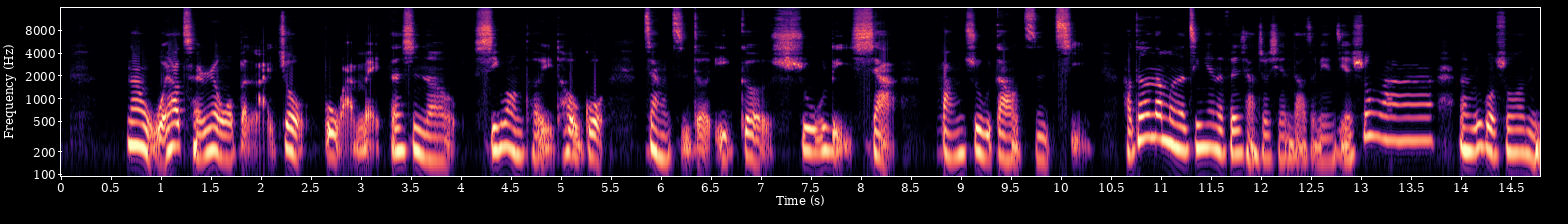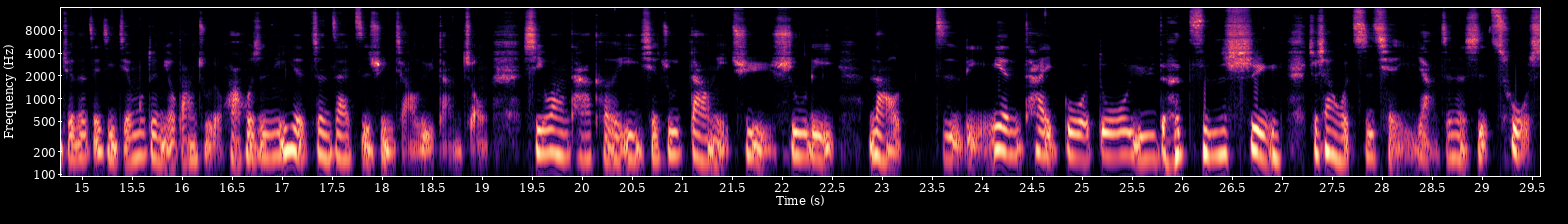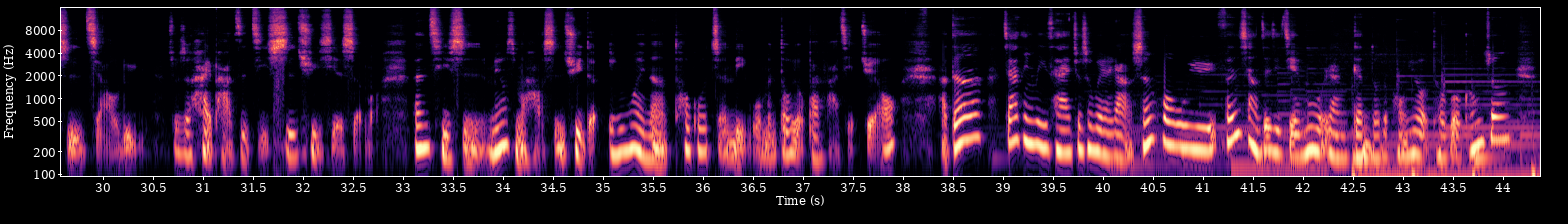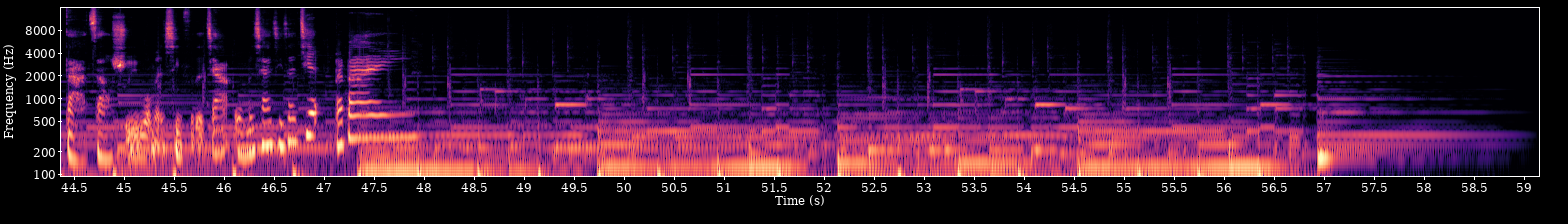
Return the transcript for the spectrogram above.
那我要承认，我本来就不完美，但是呢，希望可以透过这样子的一个梳理下，帮助到自己。好的，那么今天的分享就先到这边结束啦。那如果说你觉得这期节目对你有帮助的话，或者你也正在咨询焦虑当中，希望它可以协助到你去梳理脑子里面太过多余的资讯，就像我之前一样，真的是错失焦虑。就是害怕自己失去些什么，但其实没有什么好失去的，因为呢，透过整理，我们都有办法解决哦。好的，家庭理财就是为了让生活无余，分享这期节目，让更多的朋友透过空中打造属于我们幸福的家。我们下期再见，拜拜。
